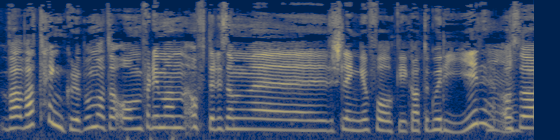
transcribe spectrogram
hva, hva tenker du på en måte om Fordi man ofte liksom eh, slenger folk i kategorier. Og så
